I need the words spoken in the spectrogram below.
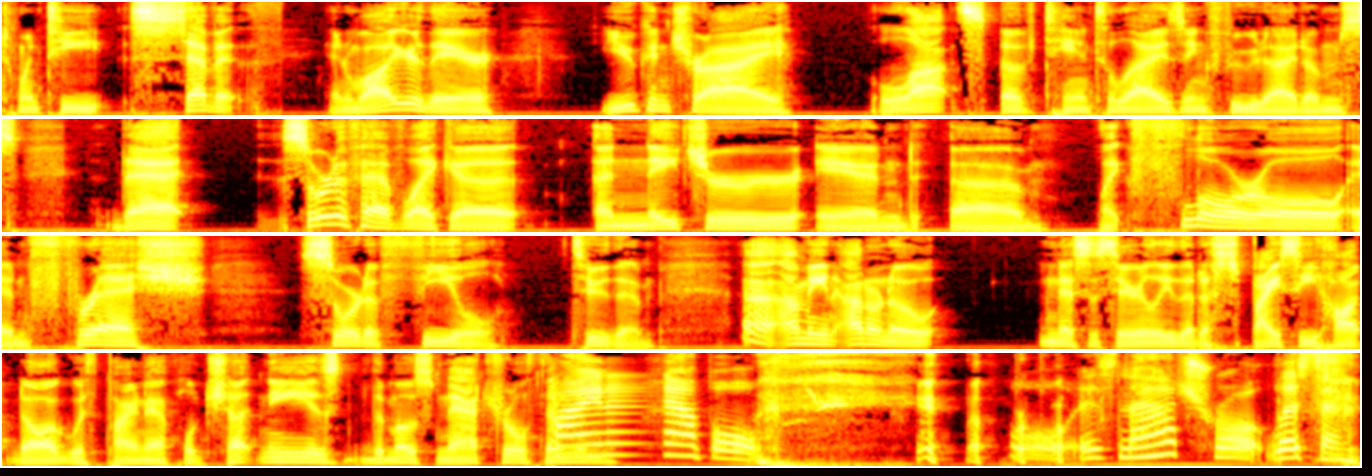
27th. And while you're there, you can try lots of tantalizing food items that sort of have like a a nature and um, like floral and fresh sort of feel to them. Uh, I mean, I don't know necessarily that a spicy hot dog with pineapple chutney is the most natural thing. Oh, is natural. Listen,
